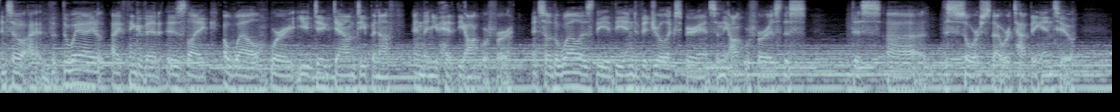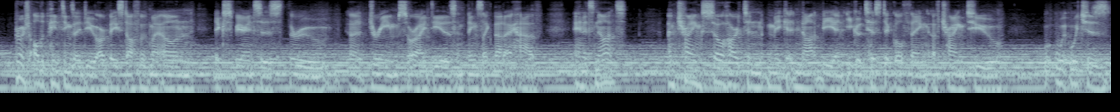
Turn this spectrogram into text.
and so I, the, the, way I, I think of it is like a well where you dig down deep enough and then you hit the aquifer and so the well is the the individual experience and the aquifer is this this uh, this source that we're tapping into pretty much all the paintings I do are based off of my own experiences through uh, dreams or ideas and things like that I have. And it's not, I'm trying so hard to make it not be an egotistical thing of trying to, which is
